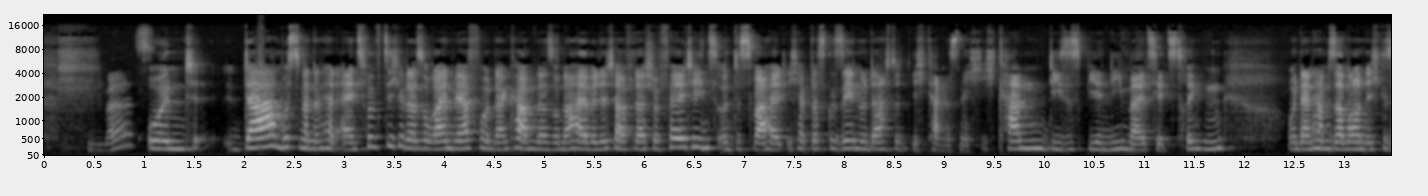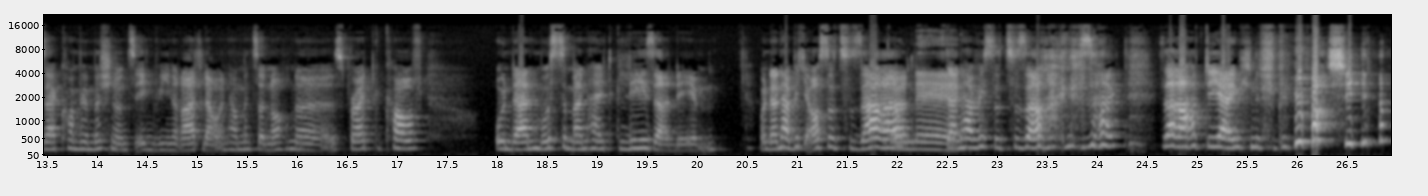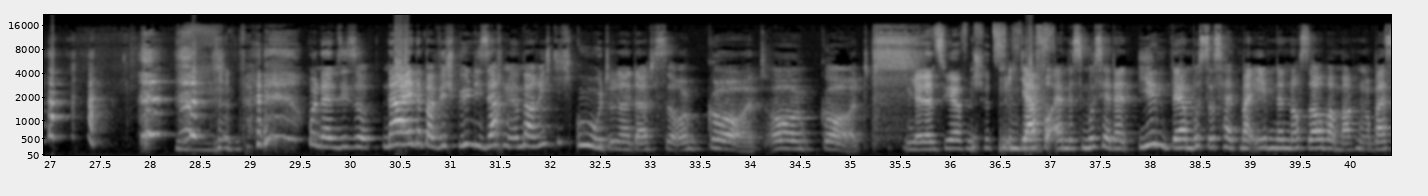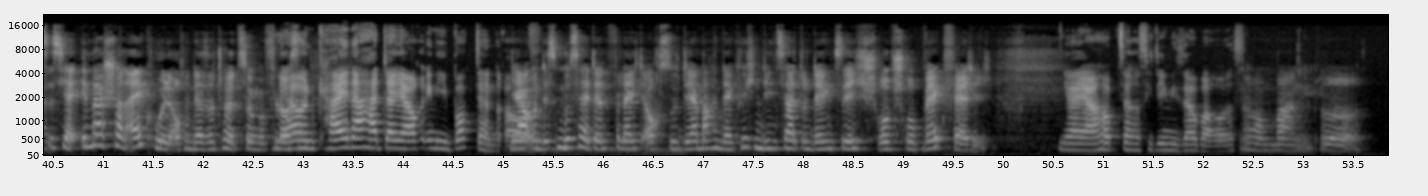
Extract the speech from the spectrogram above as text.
Was? Und da musste man dann halt 1,50 oder so reinwerfen und dann kam da so eine halbe Liter Flasche Feltins und das war halt, ich habe das gesehen und dachte, ich kann es nicht. Ich kann dieses Bier niemals jetzt trinken. Und dann haben Sandra und ich gesagt, komm, wir mischen uns irgendwie einen Radler und haben uns dann noch eine Sprite gekauft. Und dann musste man halt Gläser nehmen. Und dann habe ich auch so zu Sarah, Oh, nee. dann habe ich so zu Sarah gesagt, Sarah, habt ihr ja eigentlich eine Spülmaschine? und dann sie so, nein, aber wir spülen die Sachen immer richtig gut. Und dann dachte ich so, oh Gott, oh Gott. Ja, das ist wie auf dem Schützenfest. Ja, vor allem, es muss ja dann, irgendwer muss das halt mal eben dann noch sauber machen. Aber es ist ja immer schon Alkohol auch in der Situation geflossen. Ja, und keiner hat da ja auch irgendwie Bock dann drauf. Ja, und es muss halt dann vielleicht auch so der machen, der Küchendienst hat und denkt sich, schrubb, schrubb, weg, fertig. ja, ja, Hauptsache es sieht irgendwie sauber aus. Oh Mann.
